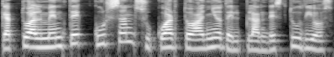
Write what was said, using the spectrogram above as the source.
que actualmente cursan su cuarto año del plan de estudios.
